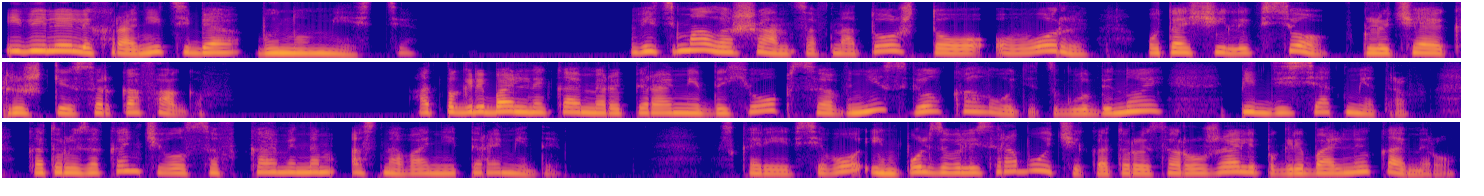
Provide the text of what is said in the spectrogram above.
и велели хранить себя в ином месте. Ведь мало шансов на то, что воры утащили все, включая крышки саркофагов. От погребальной камеры пирамиды Хеопса вниз вел колодец глубиной 50 метров, который заканчивался в каменном основании пирамиды. Скорее всего, им пользовались рабочие, которые сооружали погребальную камеру,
